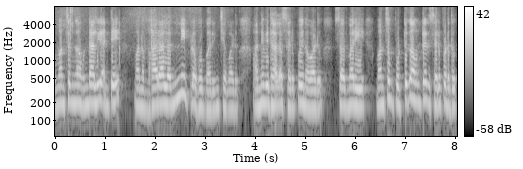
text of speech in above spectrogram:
మంచంగా ఉండాలి అంటే మన భారాలన్నీ ప్రభు భరించేవాడు. అన్ని విధాలా సరిపోయినవాడు. మరి మంచం పొట్టుగా ఉంటే అది సరిపడదు.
